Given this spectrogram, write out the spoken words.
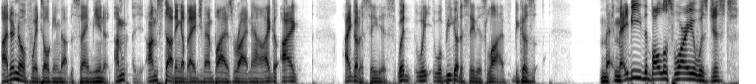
I don't know if we're talking about the same unit. I'm I'm starting up Age of Empires right now. I got I I got to see this. We we we got to see this live because maybe the Bolas Warrior was just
